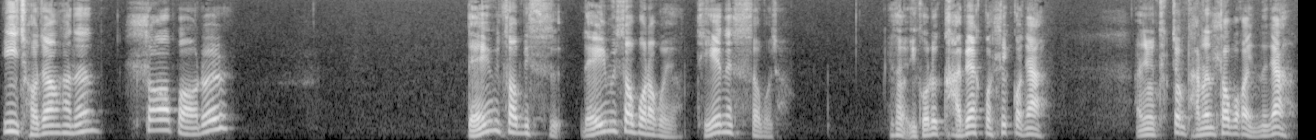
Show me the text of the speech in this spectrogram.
이 저장하는 서버를 네임 서비스, 네임 서버라고 해요. DNS 서버죠. 그래서 이거를 가비할 거 쓸 거냐? 아니면 특정 다른 서버가 있느냐?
